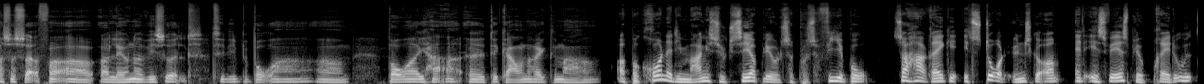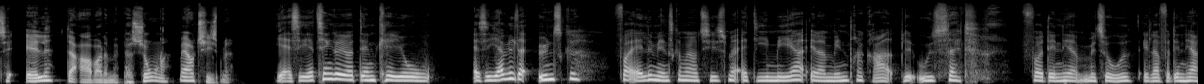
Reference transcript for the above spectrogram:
og så sørg for at, at lave noget visuelt til de beboere, og borgere, I har, øh, det gavner rigtig meget. Og på grund af de mange succesoplevelser på Sofiebo, så har Rikke et stort ønske om, at SVS blev bredt ud til alle, der arbejder med personer med autisme. Ja, altså jeg tænker jo, at den kan jo... Altså jeg vil da ønske for alle mennesker med autisme, at de i mere eller mindre grad blev udsat for den her metode, eller for den her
